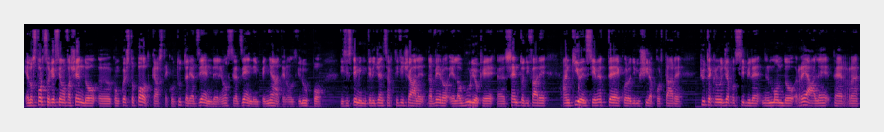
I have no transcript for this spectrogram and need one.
E lo sforzo che stiamo facendo eh, con questo podcast e con tutte le aziende, le nostre aziende impegnate nello sviluppo di sistemi di intelligenza artificiale, davvero è l'augurio che eh, sento di fare anch'io insieme a te, quello di riuscire a portare più tecnologia possibile nel mondo reale per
